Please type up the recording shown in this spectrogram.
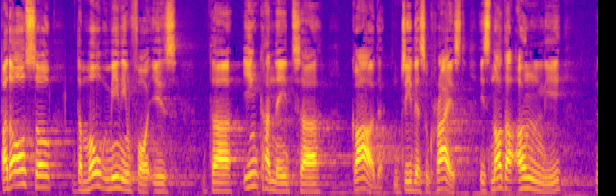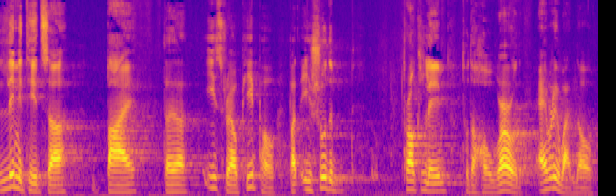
But also, the more meaningful is the incarnate uh, God, Jesus Christ, is not only limited uh, by the Israel people, but it should proclaim to the whole world. Everyone know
